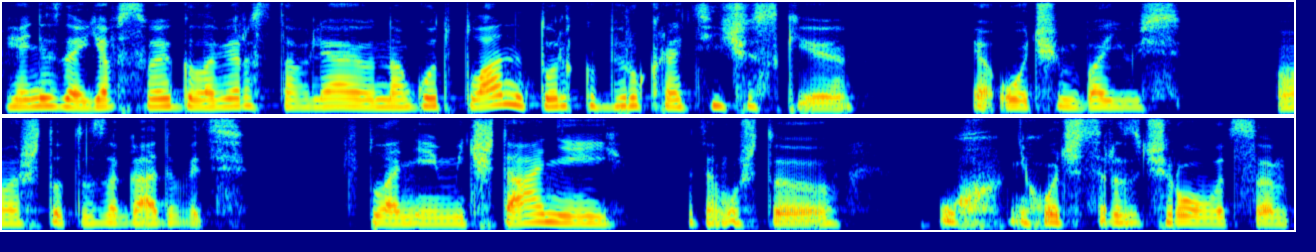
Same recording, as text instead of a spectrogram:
Я не знаю, я в своей голове расставляю на год планы только бюрократические. Я очень боюсь что-то загадывать в плане мечтаний, потому что, ух, не хочется разочаровываться,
